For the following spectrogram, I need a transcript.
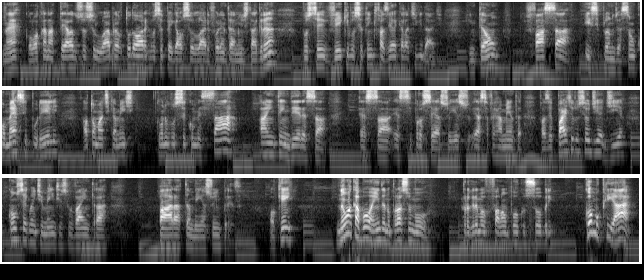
né? Coloca na tela do seu celular para toda hora que você pegar o celular e for entrar no Instagram, você vê que você tem que fazer aquela atividade. Então, faça esse plano de ação, comece por ele, automaticamente quando você começar a entender essa, essa, esse processo e isso, essa ferramenta fazer parte do seu dia a dia, consequentemente isso vai entrar para também a sua empresa. Ok? Não acabou ainda, no próximo programa eu vou falar um pouco sobre como criar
